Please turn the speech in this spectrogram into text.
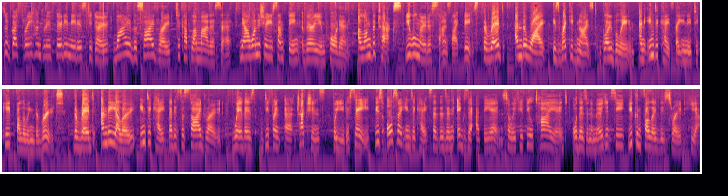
Seems we've got 330 metres to go via the side road to Kaplan Mağarası. Now I want to show you something very important. Along the tracks, you will notice signs like this. The red and the white is recognised globally and indicates that you need to keep following the route. The red and the yellow indicate that it's a side road where there's different uh, attractions for you to see. This also indicates that there's an exit at the end. So if you feel tired or there's an emergency, you can follow this road here.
